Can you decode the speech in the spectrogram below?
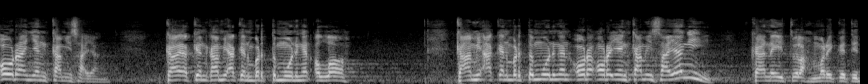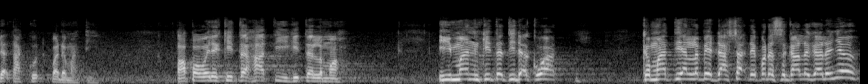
orang yang kami sayang. Kami akan bertemu dengan Allah. Kami akan bertemu dengan orang-orang yang kami sayangi. Karena itulah mereka tidak takut pada mati. Apabila kita hati kita lemah? Iman kita tidak kuat. Kematian lebih dahsyat daripada segala-galanya.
